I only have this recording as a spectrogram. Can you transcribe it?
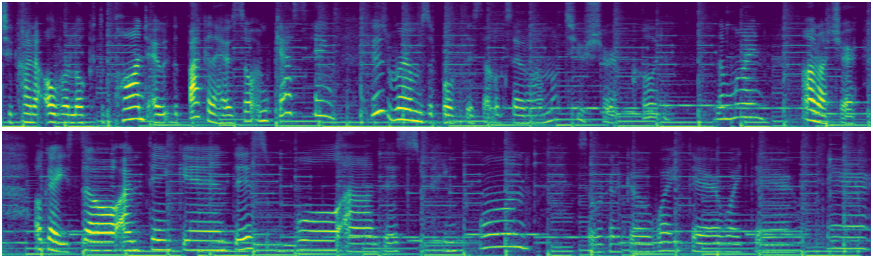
to kind of overlook the pond out the back of the house so I'm guessing whose room's above this that looks out on I'm not too sure could is it mine I'm not sure okay so I'm thinking this wool and this pink one so we're gonna go white there white there there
